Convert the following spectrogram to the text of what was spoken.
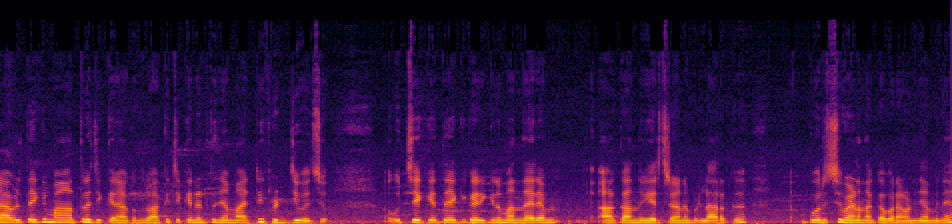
രാവിലത്തേക്ക് മാത്രമേ ചിക്കൻ ആക്കുന്നുള്ളൂ. ബാക്കി ചിക്കൻ എടുത്ത് ഞാൻ മാറ്റി ഫ്രിഡ്ജിൽ വെച്ചു. ഉച്ചക്കത്തേക്ക് കഴിക്കണം അന്നേരം ആക്കാമെന്ന് വിചാരിച്ചിട്ടാണ് പിള്ളേർക്ക് പൊരിച്ച് വേണമെന്നൊക്കെ പറയാം ഞാൻ പിന്നെ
